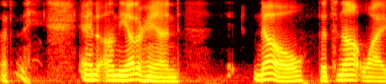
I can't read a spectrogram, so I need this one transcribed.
and on the other hand, no, that's not why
